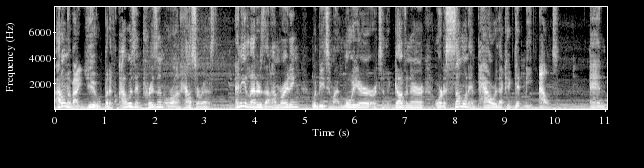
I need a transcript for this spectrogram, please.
I don't know about you, but if I was in prison or on house arrest, any letters that I'm writing would be to my lawyer or to the governor or to someone in power that could get me out. And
